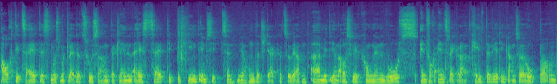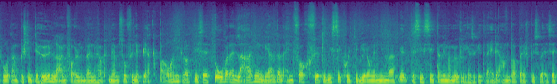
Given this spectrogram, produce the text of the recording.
auch die Zeit, das muss man gleich dazu sagen, der kleinen Eiszeit, die beginnt im 17. Jahrhundert stärker zu werden, äh, mit ihren Auswirkungen, wo es einfach ein, zwei Grad kälter wird in ganz Europa Europa und wo dann bestimmte Höhenlagen vor allem, weil wir haben so viele Bergbauern, gerade diese oberen Lagen wären dann einfach für gewisse Kultivierungen nicht mehr, das sind dann nicht mehr möglich. Also Getreideanbau beispielsweise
